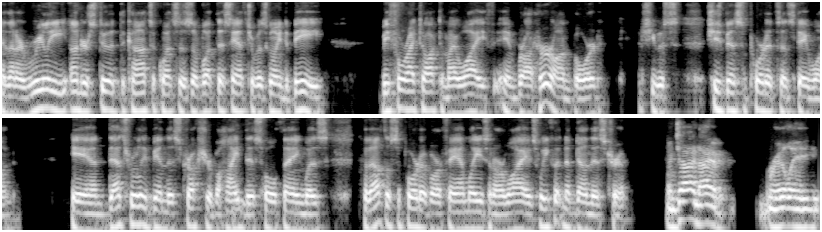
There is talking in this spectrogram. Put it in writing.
and that I really understood the consequences of what this answer was going to be before I talked to my wife and brought her on board she was she's been supported since day one. And that's really been the structure behind this whole thing was without the support of our families and our wives, we couldn't have done this trip. And John and I really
